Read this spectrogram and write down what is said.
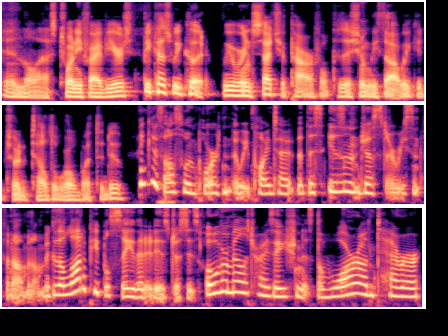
in the last 25 years because we could. We were in such a powerful position, we thought we could sort of tell the world what to do. I think it's also important that we point out that this isn't just a recent phenomenon because a lot of people say that it is just it's over militarization, it's the war on terror,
